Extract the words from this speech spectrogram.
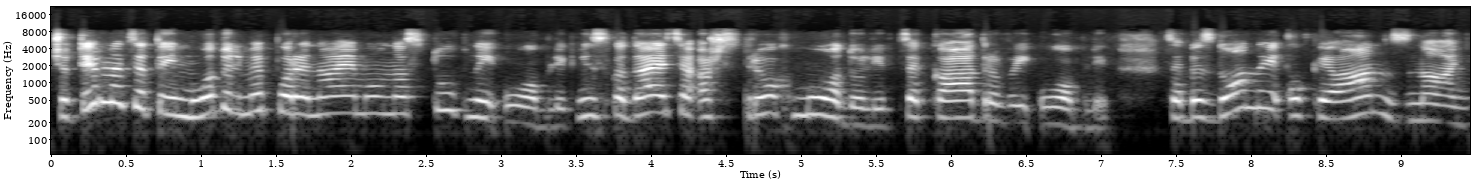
14-й модуль ми поринаємо в наступний облік. Він складається аж з трьох модулів. Це кадровий облік, це бездонний океан знань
